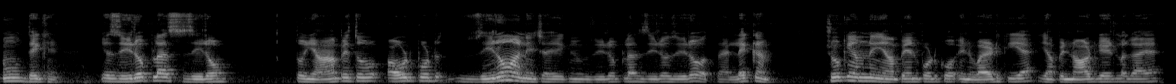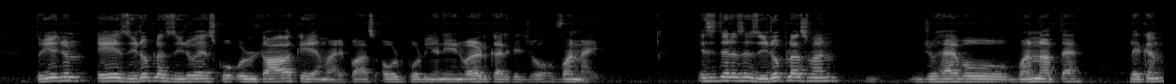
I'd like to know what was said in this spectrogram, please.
क्यों? देखें, ये ज़ीरो प्लस ज़ीरो तो यहाँ पे तो आउटपुट ज़ीरो आनी चाहिए, क्योंकि ज़ीरो प्लस ज़ीरो ज़ीरो होता है। लेकिन, चूँकि हमने यहाँ पे इनपुट को इन्वर्ट किया है, यहाँ पे नॉट गेट लगाया है तो ये जो ए ज़ीरो प्लस ज़ीरो है, इसको उल्टा के हमारे पास आउटपुट यानी इन्वर्ट करके जो वन आएगी। इसी तरह से ज़ीरो प्लस वन जो है वो वन आता है, लेकिन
